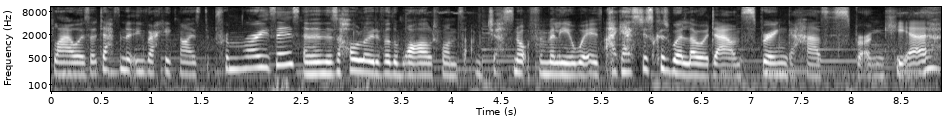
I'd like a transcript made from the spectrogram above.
flowers. I definitely recognise the primroses. And then there's a whole load of other wild ones that I'm just not familiar with. I guess just because we're lower down, spring has sprung here.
